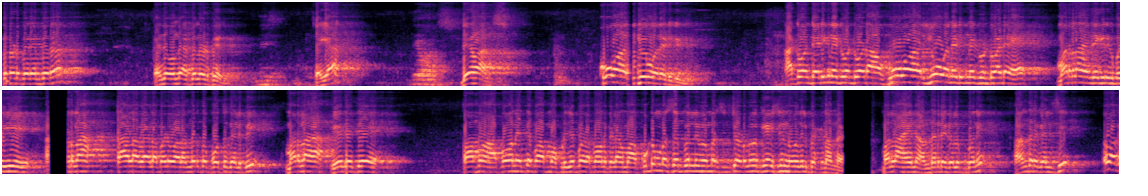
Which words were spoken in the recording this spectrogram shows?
పిల్లడి పేరు ఏం పేరు? ఎంత ఉంది ఆ పిల్లడి పేరు? అయ్యా? దేవాన్స్ హూ ఆర్ యూ అని అడిగింది. అటువంటి అడిగినటువంటి వాడు ఆ హూ ఆర్ యూ అని అడిగినటువంటి వాడే మరలా ఆయన దగ్గరికి పోయి మరలా కాళ్ళ వేళబడి వాళ్ళందరితో పొత్తు కలిపి మరలా ఏదైతే పాపం ఆ అయితే పాపం అప్పుడు చెప్పాడు ఆ పవన్ కళ్యాణ్ మా కుటుంబ సభ్యుల్ని విమర్శించాడు లోకేష్ని వదిలిపెట్టిన అన్నాడు మళ్ళీ ఆయన అందరినీ కలుపుకొని అందరు కలిసి ఒక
